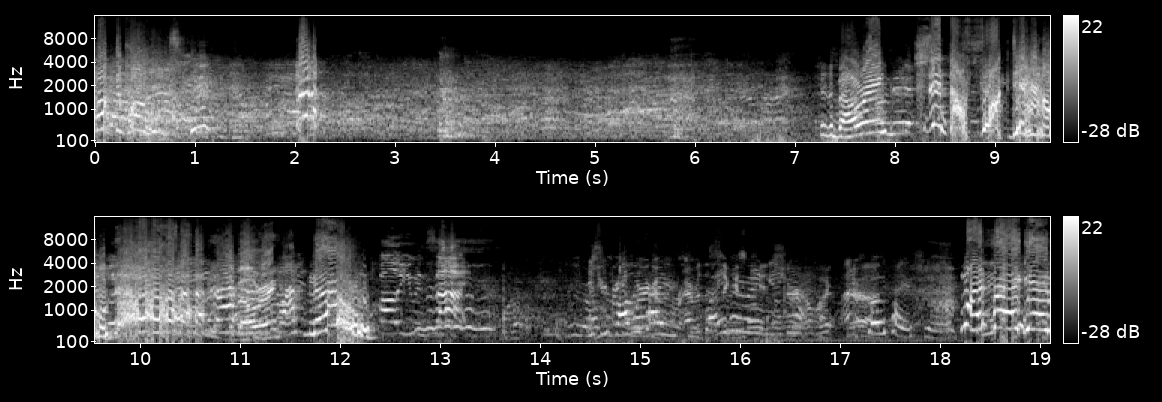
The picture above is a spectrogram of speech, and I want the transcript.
Fuck the police. Did the bell ring? Sit the fuck down! The bell ring? No! Follow you inside. Is your probably forever the sickest man shirt? I'm like, Go tie your shoe. My friend gave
